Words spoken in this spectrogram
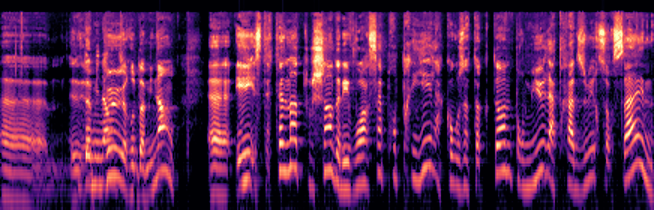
Dominante. pure ou dominante. Et c'était tellement touchant de les voir s'approprier la cause autochtone pour mieux la traduire sur scène.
